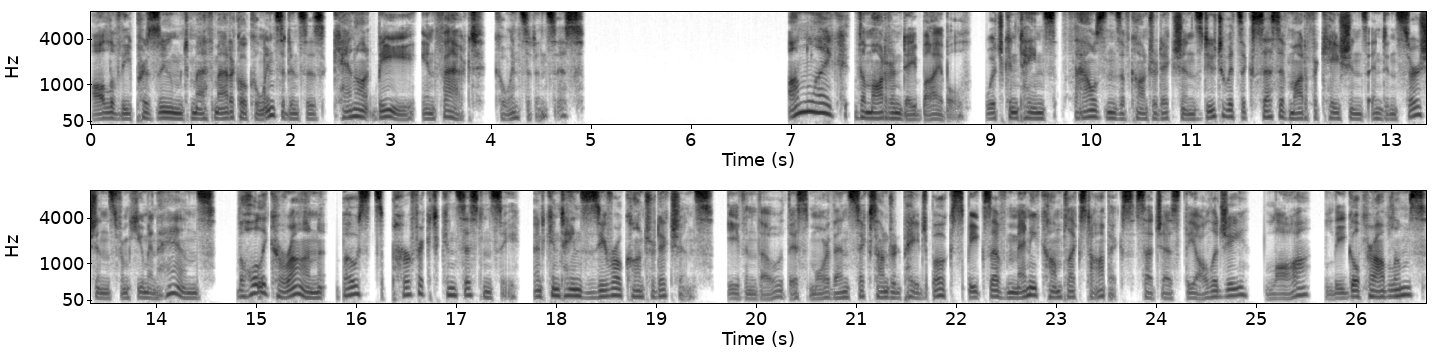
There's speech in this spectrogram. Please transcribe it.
All of the presumed mathematical coincidences cannot be, in fact, coincidences. Unlike the modern day Bible, which contains thousands of contradictions due to its excessive modifications and insertions from human hands, the Holy Quran boasts perfect consistency and contains zero contradictions, even though this more than 600 page book speaks of many complex topics such as theology, law, legal problems,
